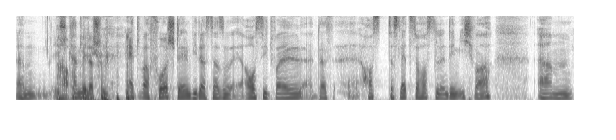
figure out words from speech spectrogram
ähm, ich Ah, kann mir das schon etwa vorstellen, wie das da so äh, aussieht, weil das, äh, Host, das letzte Hostel, in dem ich war, ähm,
